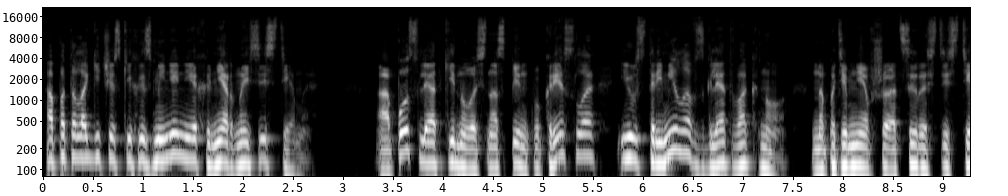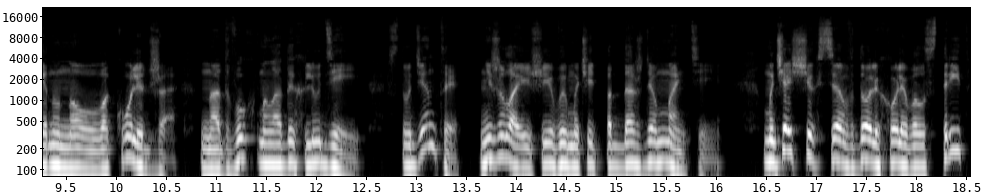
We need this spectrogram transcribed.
о патологических изменениях нервной системы а после откинулась на спинку кресла и устремила взгляд в окно, на потемневшую от сырости стену нового колледжа, на двух молодых людей, студенты, не желающие вымочить под дождем мантии, мчащихся вдоль Холливелл-стрит,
